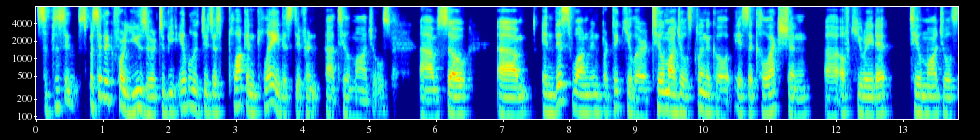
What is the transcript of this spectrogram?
specific, specific for user to be able to just plug and play these different uh, Teal modules. Um, so um, in this one in particular, Teal modules clinical is a collection uh, of curated Teal modules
